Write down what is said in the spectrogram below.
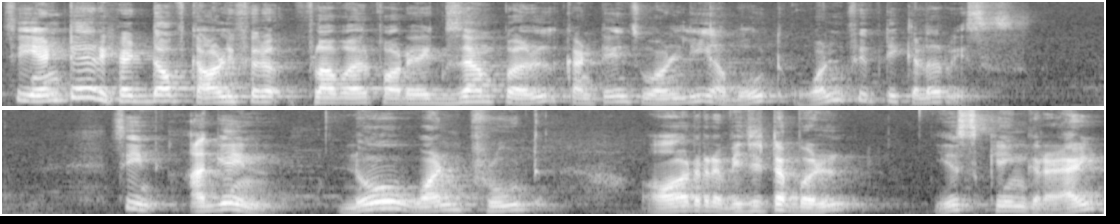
See entire head of cauliflower for example contains only about 150 calories. See again no one fruit or vegetable is king, right?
